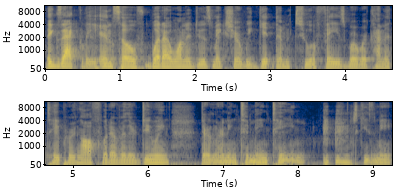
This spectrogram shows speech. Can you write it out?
Exactly. And so f- what I want to do is make sure we get them to a phase where we're kind of tapering off whatever they're doing. They're learning to maintain, excuse me,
